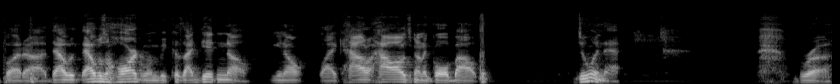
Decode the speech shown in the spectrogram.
But uh, that was that was a hard one because I didn't know. you know, like how how I was gonna go about doing that. Bruh,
